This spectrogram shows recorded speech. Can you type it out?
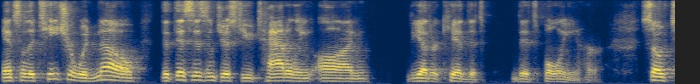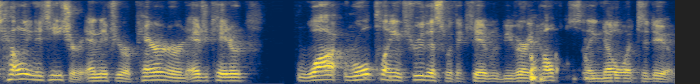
And so the teacher would know that this isn't just you tattling on the other kid that's that's bullying her. So telling the teacher, and if you're a parent or an educator, what role playing through this with a kid would be very helpful so they know what to do.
